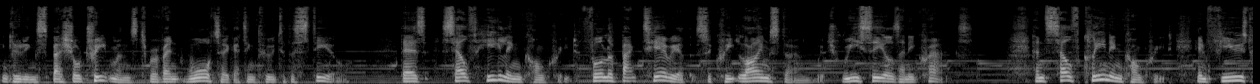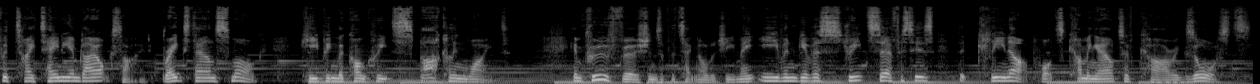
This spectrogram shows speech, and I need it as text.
including special treatments to prevent water getting through to the steel. There's self healing concrete full of bacteria that secrete limestone, which reseals any cracks. And self cleaning concrete infused with titanium dioxide breaks down smog, keeping the concrete sparkling white. Improved versions of the technology may even give us street surfaces that clean up what's coming out of car exhausts.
